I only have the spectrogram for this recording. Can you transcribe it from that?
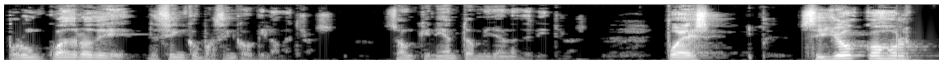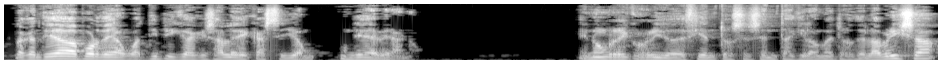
por un cuadro de, de 5 por 5 kilómetros. Son 500 millones de litros. Pues si yo cojo la cantidad de vapor de agua típica que sale de Castellón un día de verano, en un recorrido de 160 kilómetros de la brisa,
